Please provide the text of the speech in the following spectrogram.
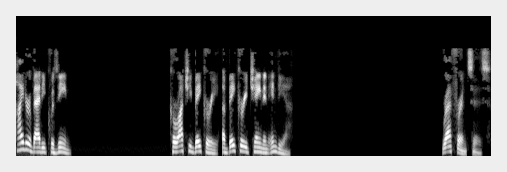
Hyderabadi cuisine Karachi Bakery, a bakery chain in India. References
